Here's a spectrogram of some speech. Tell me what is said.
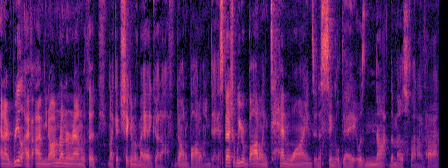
and I realize I'm, you know, I'm running around with a like a chicken with my head cut off on a bottling day. Especially, we were bottling ten wines in a single day. It was not the most fun I've had.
